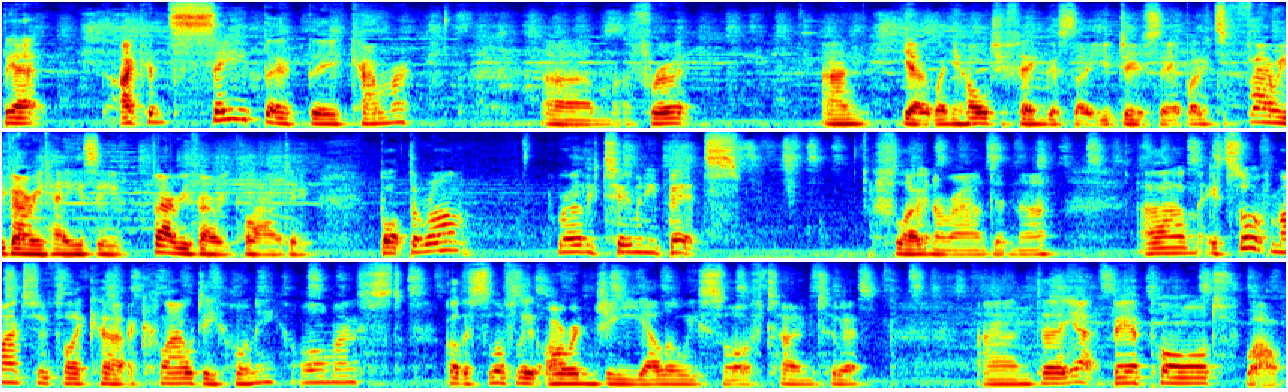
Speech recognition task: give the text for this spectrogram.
But yeah, I can see the, the camera um, through it. And yeah, when you hold your fingers though, you do see it, but it's very, very hazy, very, very cloudy. But there aren't really too many bits floating around in there. Um, it sort of reminds me of like a, a, cloudy honey almost. Got this lovely orangey, yellowy sort of tone to it. And uh, yeah, beer poured. Well,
